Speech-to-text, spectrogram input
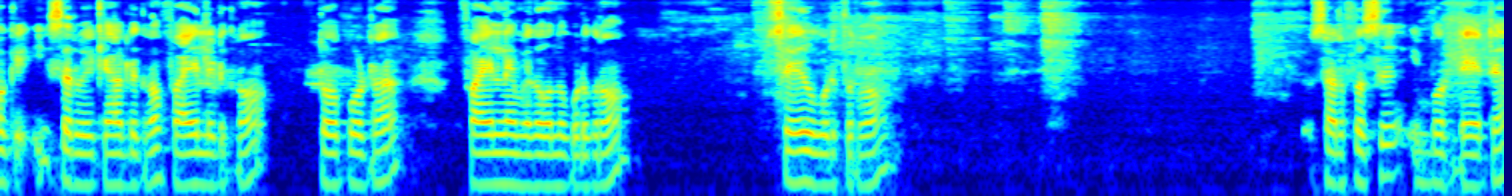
ஓகே இ சர்வே கேட் எடுக்கிறோம் ஃபைல் எடுக்கிறோம் டோப் போட்டால் ஃபைல் நேம் ஏதோ ஒன்று கொடுக்குறோம். சேவ் கொடுத்துட்றோம். Surface import data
